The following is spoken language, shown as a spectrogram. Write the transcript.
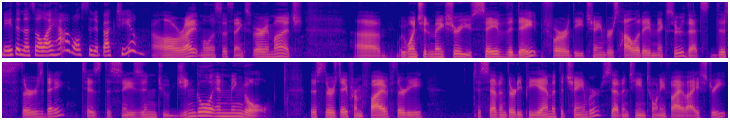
Nathan, that's all I have. I'll send it back to you. All right, Melissa, thanks very much. Uh, we want you to make sure you save the date for the Chamber's Holiday Mixer. That's this Thursday. Tis the season to jingle and mingle. This Thursday from 5:30 to 7:30 p.m. at the Chamber, 1725 I Street.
